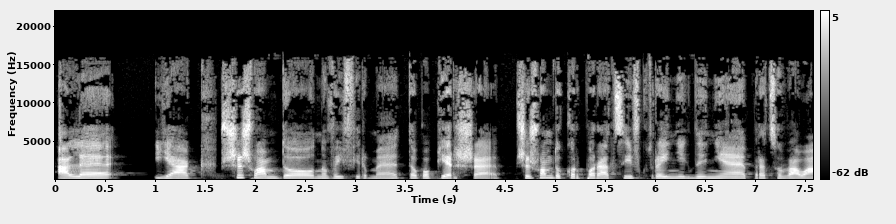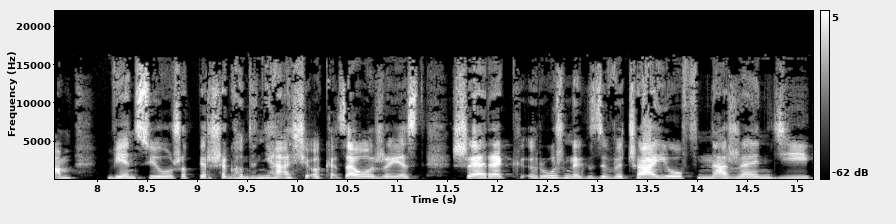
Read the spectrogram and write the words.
Ale jak przyszłam do nowej firmy, to po pierwsze, przyszłam do korporacji, w której nigdy nie pracowałam, więc już od pierwszego dnia się okazało, że jest szereg różnych zwyczajów, narzędzi,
